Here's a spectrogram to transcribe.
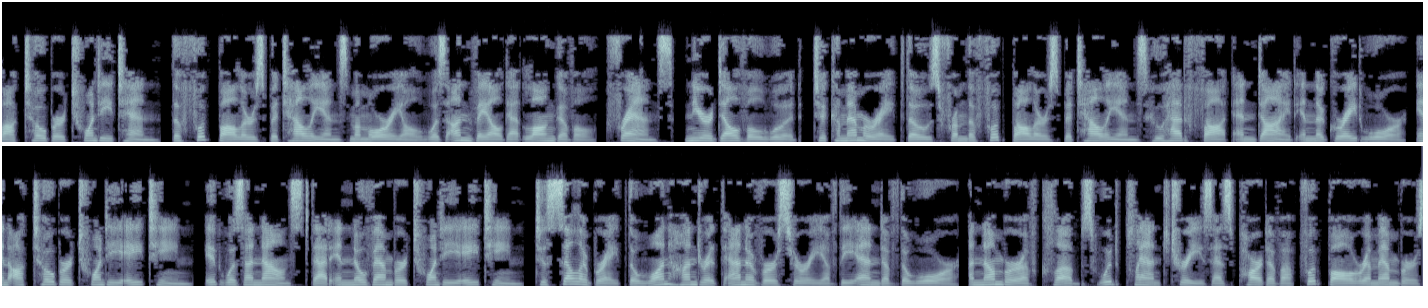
October 2010, the Footballers Battalion's Memorial was unveiled at Longueval, France, near Delville Wood, to commemorate those from the Footballers Battalions who had fought and died in the Great War. In October 2018, it was announced that in November 2018, to celebrate the 100th anniversary of the end of the war, a number of clubs would plant trees as part of a Football Remembers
